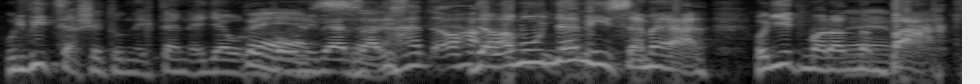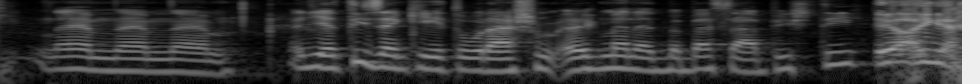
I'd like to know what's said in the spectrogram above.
úgy viccesé tudnék tenni egy Európa Universalis, hát a- de amúgy nem hiszem el, hogy itt maradna Nem. bárki. Nem, nem, nem. Egy ilyen 12 órás menetbe beszáll Pisti. Ja, igen.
